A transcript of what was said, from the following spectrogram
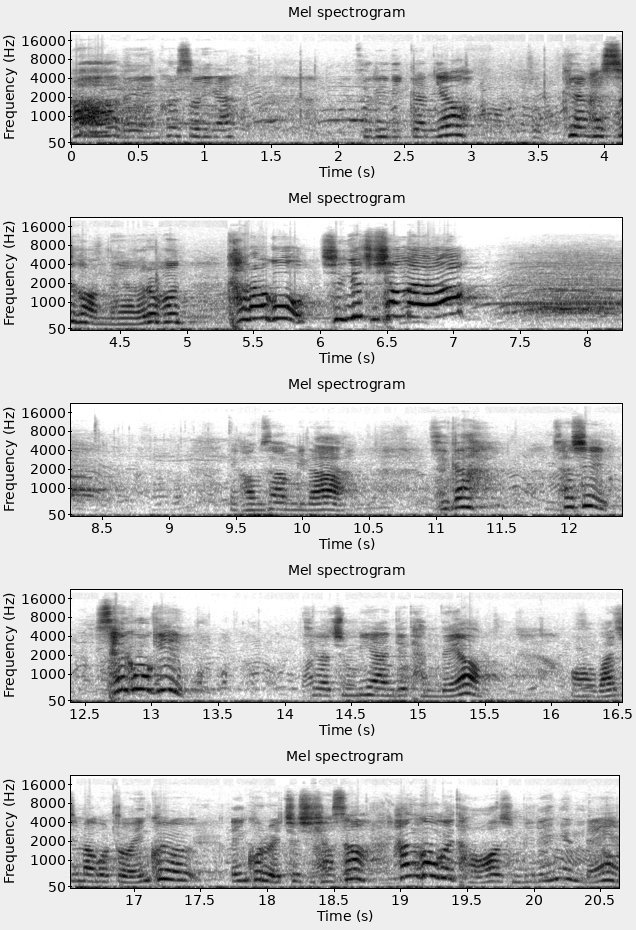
아, 네, 앵콜 소리가 들으니까요. 그냥 갈 수가 없네요. 여러분, 가라고 즐겨 주셨나요? 네, 감사합니다. 제가 사실 세 곡이 제가 준비한 게 단데요. 어, 마지막으로 또 앵콜, 앵콜을 외쳐주셔서 한 곡을 더 준비를 했는데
